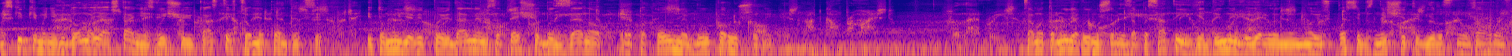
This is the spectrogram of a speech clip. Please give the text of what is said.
Наскільки мені відомо, я останній з вищої касти в цьому комплексі, і тому є відповідальним за те, щоб Зено протокол не був порушений. Саме тому я вимушений записати єдиний виявлений мною спосіб знищити вірусну загрозу.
